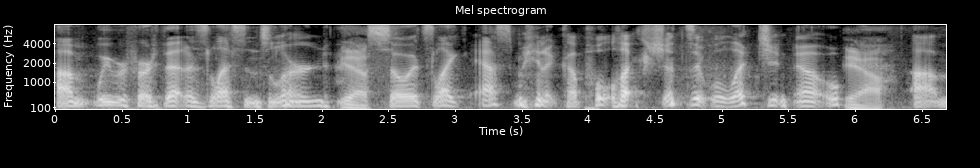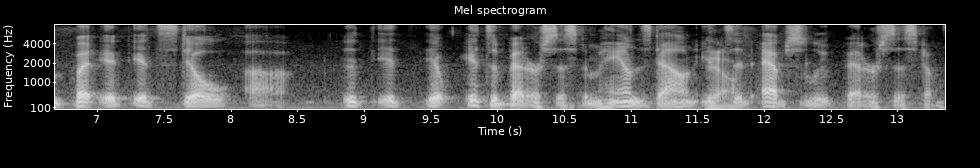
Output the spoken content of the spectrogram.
Um, we refer to that as lessons learned. Yes. So it's like ask me in a couple elections, it will let you know. Yeah. Um, but it, it's still uh, it, it, it it's a better system, hands down. It's Yeah. an absolute better system.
